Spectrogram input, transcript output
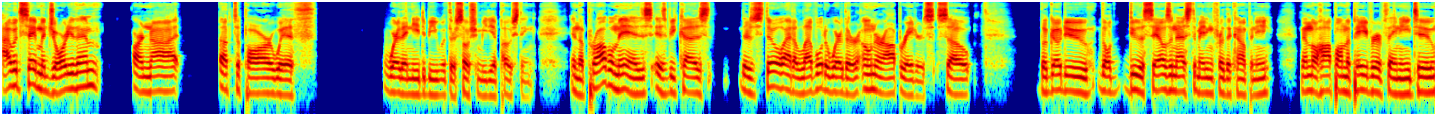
I would say majority of them are not up to par with where they need to be with their social media posting. And the problem is is because there's still at a level to where they're owner operators. So they'll go do they'll do the sales and estimating for the company. Then they'll hop on the paver if they need to.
